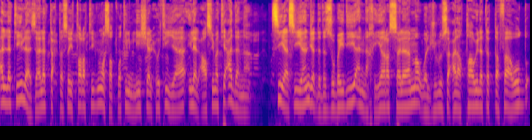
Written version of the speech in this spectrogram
التي لا زالت تحت سيطرة وسطوة الميليشيا الحوثية إلى العاصمة عدن. سياسيا جدد الزبيدي أن خيار السلام والجلوس على طاولة التفاوض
